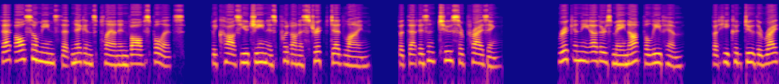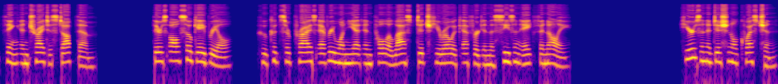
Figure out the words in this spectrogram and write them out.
That also means that Negan's plan involves bullets, because Eugene is put on a strict deadline, but that isn't too surprising. Rick and the others may not believe him, but he could do the right thing and try to stop them. There's also Gabriel, who could surprise everyone yet and pull a last-ditch heroic effort in the season 8 finale. Here's an additional question,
